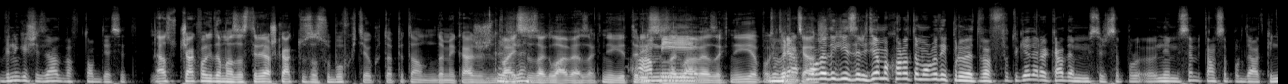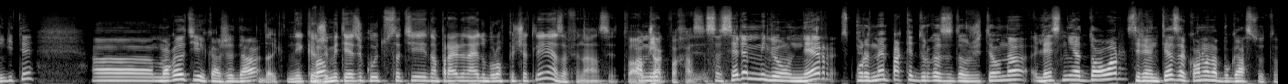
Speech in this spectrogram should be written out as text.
Винаги ще излязат в топ 10. Аз очаквах да ме застреляш както с обувките, ако те питам, да ми кажеш Кажи. 20 заглавия за книги, 30 Ами, заглавия за книги, а пък Добре, аз кажеш. мога да ги изредя, ама хората могат да ги проявят. В Together Academy, мисля, че са, не, мисля, там се продават книгите. А, мога да ти ги кажа, да. Да, не, кажи Това- ми тези, които са ти направили най-добро впечатление за финанси. Това очаквах аз. Със 7 милионер, според мен пак е друга задължителна. Лесният долар, Седемте закона на богатството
